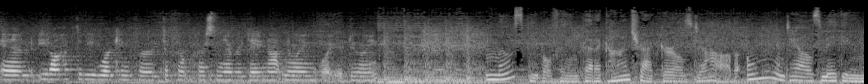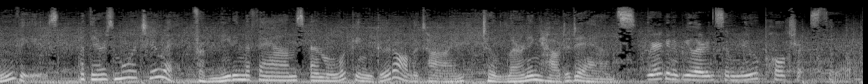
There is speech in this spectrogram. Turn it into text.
And you don't have to be working for a different person every day, not knowing what you're doing. Most people think that a contract girl's job only entails making movies, but there's more to it. From meeting the fans and looking good all the time to learning how to dance. We're going to be learning some new pole tricks today.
